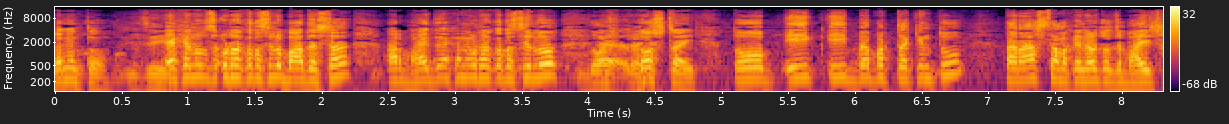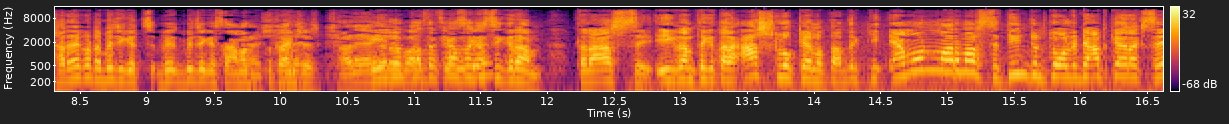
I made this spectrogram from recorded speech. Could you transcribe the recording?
জানেন তো? এখানে ওঠার কথা ছিল বাদেশা আর ভাইদের এখানে ওঠার কথা ছিল। দশটায়। তো এই এই ব্যাপারটা কিন্তু তারা আসছে আমাকে নেওয়ার জন্য ভাই সাড়ে এগারোটা বেজে গেছে বেজে গেছে আমার তো টাইম শেষ। সাড়ে এই জন্য তাদের কাছাকাছি গ্রাম তারা আসছে। এই গ্রাম থেকে তারা আসলো কেন? তাদের কি এমন মার মারছে তিনজনকে অলরেডি আটকায় রাখছে।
